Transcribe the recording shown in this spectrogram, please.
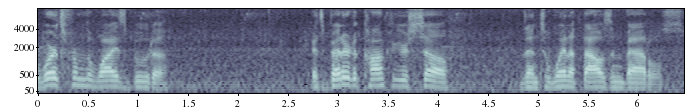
words from the wise Buddha. It's better to conquer yourself than to win a thousand battles.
